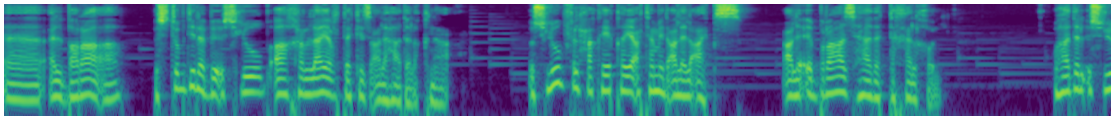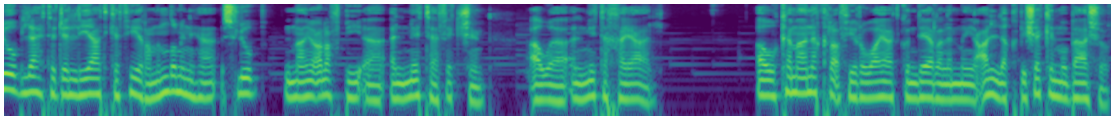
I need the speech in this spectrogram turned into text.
بالبراءة استبدل بأسلوب آخر لا يرتكز على هذا الإقناع. أسلوب في الحقيقة يعتمد على العكس على إبراز هذا التخلخل. وهذا الأسلوب له تجليات كثيرة من ضمنها أسلوب ما يعرف بال metafiction أو ال meta خيال. أو كما نقرأ في روايات كونديرا لما يعلق بشكل مباشر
